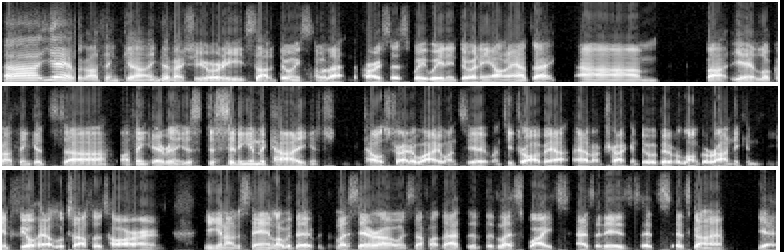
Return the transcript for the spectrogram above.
Uh, yeah, look, I think uh, I think they've actually already started doing some of that in the process. We, we didn't do any on our day, um, but yeah, look, I think it's uh, I think everything just just sitting in the car, you can, tell straight away once you once you drive out out on track and do a bit of a longer run, you can you can feel how it looks after the tire, and you can understand like with the, with less aero and stuff like that, the, the less weight as it is, it's it's gonna yeah,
